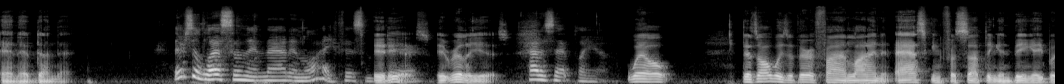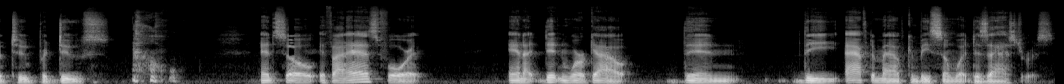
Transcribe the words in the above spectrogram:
and have done that. There's a lesson in that in life, isn't It It is. It really is. How does that play out? Well, there's always a very fine line in asking for something and being able to produce. Oh. And so if I asked for it and it didn't work out, then the aftermath can be somewhat disastrous.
